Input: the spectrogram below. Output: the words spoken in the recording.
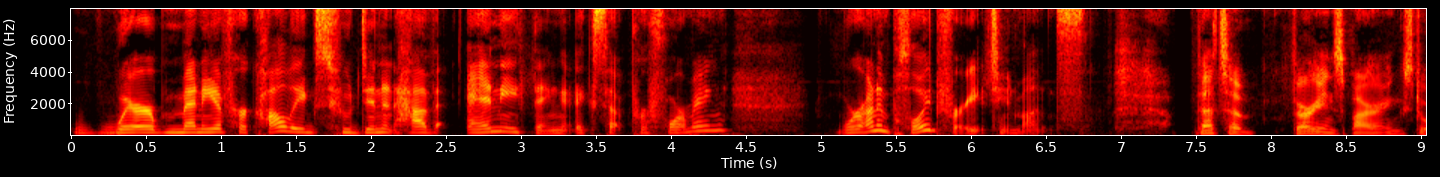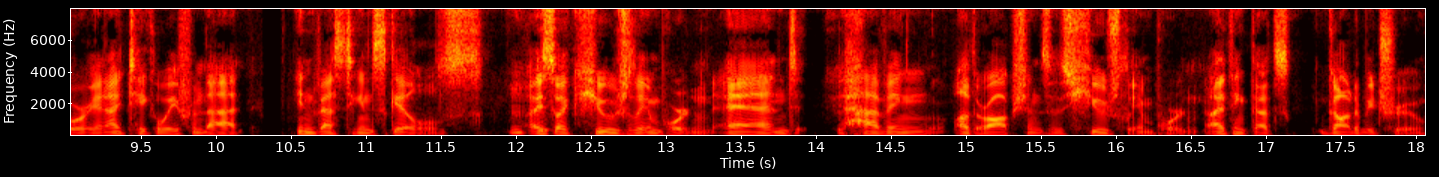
where many of her colleagues who didn't have anything except performing were unemployed for 18 months. That's a very inspiring story. And I take away from that investing in skills mm-hmm. is like hugely important. And having other options is hugely important. I think that's got to be true.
